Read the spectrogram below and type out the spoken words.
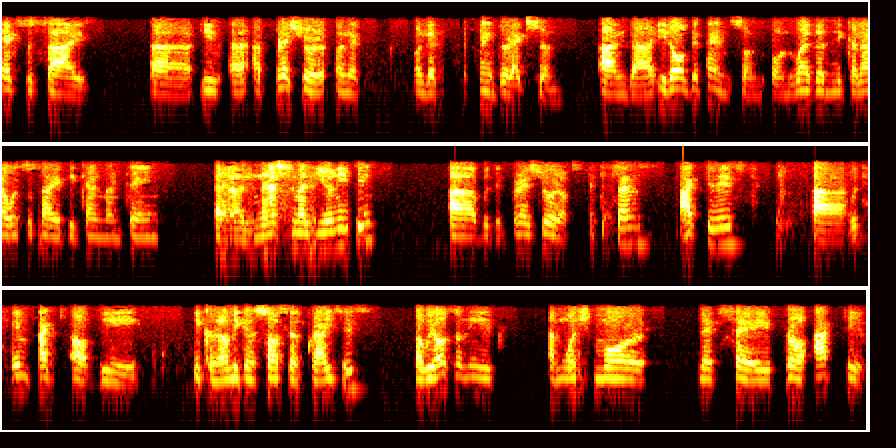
exercise uh, a pressure on the on the same direction, and uh, it all depends on whether Nicaraguan society can maintain national unity with the pressure of citizens, activists, Uh, with the impact of the economic and social crisis. But we also need a much more, let's say, proactive,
